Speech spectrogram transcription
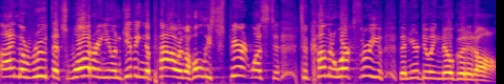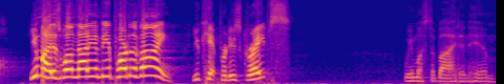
I'm the root that's watering you and giving the power, the Holy Spirit wants to, to come and work through you, then you're doing no good at all. You might as well not even be a part of the vine. You can't produce grapes. We must abide in Him.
